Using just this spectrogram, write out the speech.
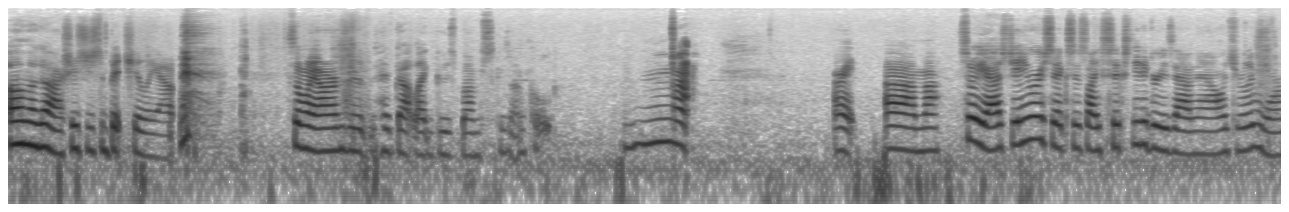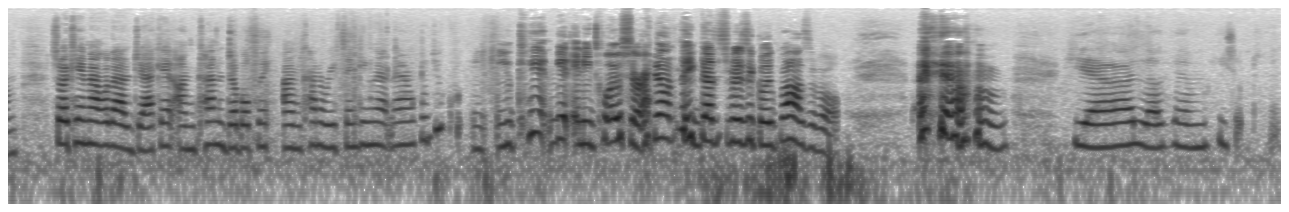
Oh my gosh, it's just a bit chilly out. so my arms are, have got like goosebumps because I'm cold. Mwah. All right. Um. So yeah, it's January 6th. It's like 60 degrees out now. It's really warm. So I came out without a jacket. I'm kind of double think. I'm kind of rethinking that now. Would you? You can't get any closer. I don't think that's physically possible. um, yeah, I love him. He's so cute.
